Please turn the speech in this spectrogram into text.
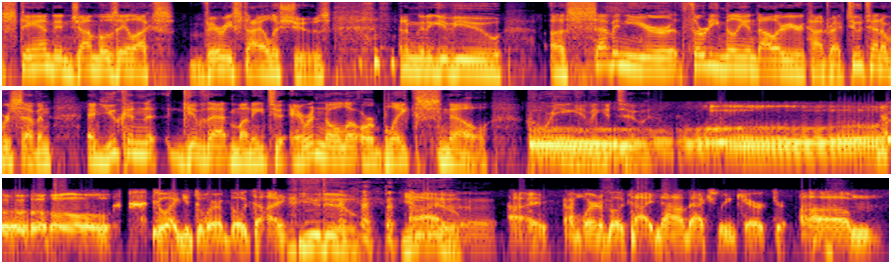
stand in John Mozeliak's very stylish shoes, and I'm going to give you a seven year, $30 million year contract, 210 over seven, and you can give that money to Aaron Nola or Blake Snell. Who are you giving it to? do I get to wear a bow tie? You do. You I, do. I, I'm wearing a bow tie. Now I'm actually in character. Um,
